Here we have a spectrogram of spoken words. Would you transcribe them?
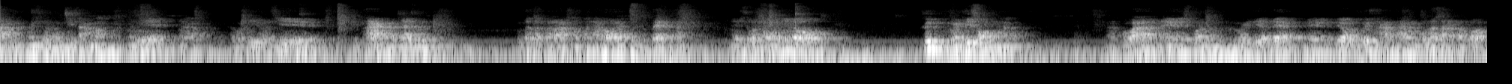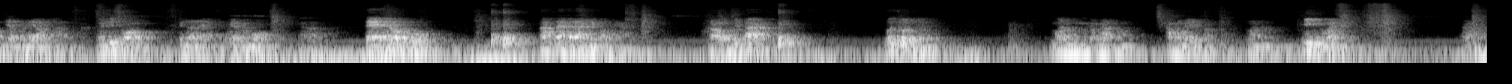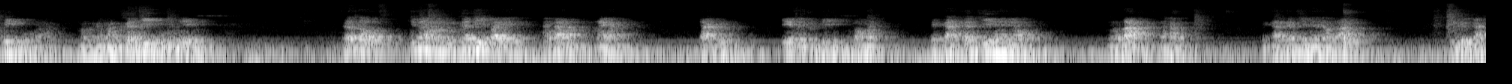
สามในส่วนของปีสามเนาะวันนี้นะครับสวัสดีวันที่สิบห้ากันยายนพุทธศักราชสองพันห้าร้อยหกสิบแปดนะครับในส่วนของวันนี้เรา ขึ้นหน่วยที่สองนะครับเพราะว่าในส่วนหน่วยเรียนแรกในเรื่องพื้นฐานทางโหราศาสตร์เราก็เรียนมาแล้วนะครับหน่วยที่สองเป็นอะไรผมยังไม่บอกนะครับ แต่ให้เราดูภาพแรกเวลานี้ก่อนนะครับ เราคิดว่ารถยนต์เนี่ย มันกำลังทำอะไรอยู่ครับ มันวิ่งอยู่ไหมอ่าวิ่งอยู่นะครับ มันกำลังเคลื่อนที่อยู่นั่นเอง แล้วเราคิดว่ามันเคลื่อนที่ไปทางด้านไหนครับจากจุด A ไปจุด B ถูกต้องไหมเป็นการเคลื่อนที่ในแนวแนวราบนะครับ เป็นการเคลื่อนที่ในแนวราบ หรือการ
